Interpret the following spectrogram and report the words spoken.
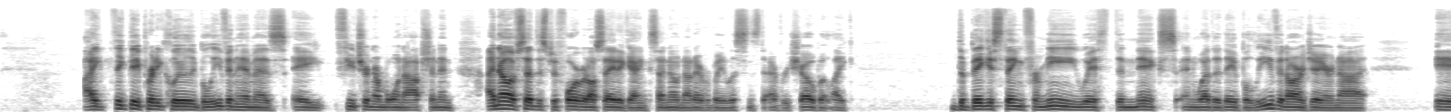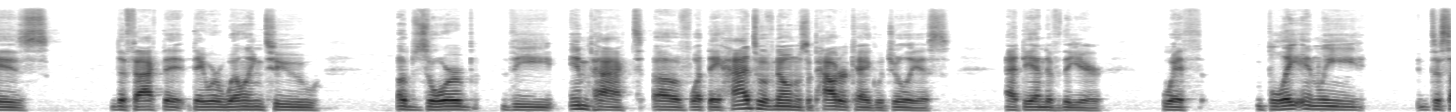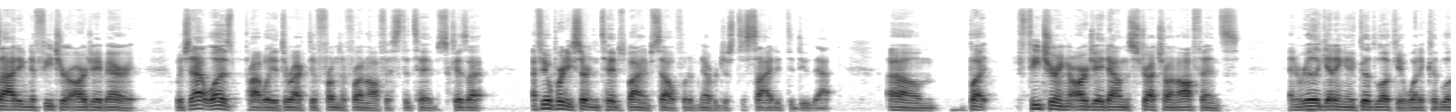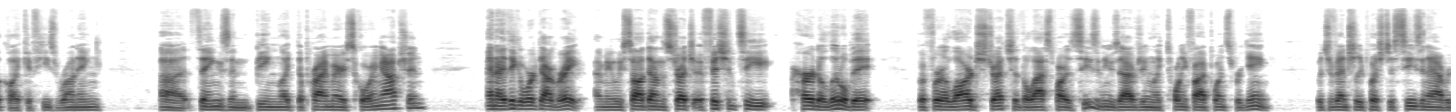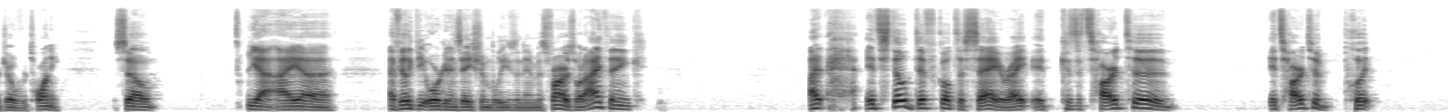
I think they pretty clearly believe in him as a future number one option. And I know I've said this before, but I'll say it again because I know not everybody listens to every show. But like the biggest thing for me with the Knicks and whether they believe in RJ or not is the fact that they were willing to absorb the impact of what they had to have known was a powder keg with Julius at the end of the year with blatantly deciding to feature RJ Barrett, which that was probably a directive from the front office to Thibs because I, I feel pretty certain Thibs by himself would have never just decided to do that. Um, but featuring RJ down the stretch on offense and really getting a good look at what it could look like if he's running uh, things and being like the primary scoring option. And I think it worked out great. I mean, we saw down the stretch efficiency hurt a little bit, but for a large stretch of the last part of the season, he was averaging like 25 points per game, which eventually pushed his season average over 20. So, yeah, I uh, I feel like the organization believes in him. As far as what I think, I it's still difficult to say, right? Because it, it's hard to it's hard to put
